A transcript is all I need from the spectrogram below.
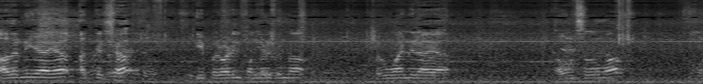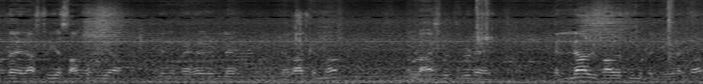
ആദരണീയായ അധ്യക്ഷ ഈ പരിപാടിയിൽ പങ്കെടുക്കുന്ന ബഹുമാന്യരായ കൗൺസിലർമാർ നമ്മുടെ രാഷ്ട്രീയ സാമൂഹിക രംഗ മേഖലകളിലെ നേതാക്കന്മാർ നമ്മുടെ ആശുപത്രിയുടെ എല്ലാ വിഭാഗത്തിലുമുള്ള ജീവനക്കാർ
